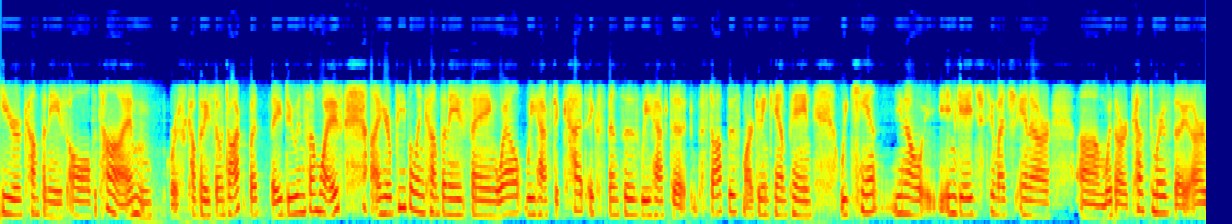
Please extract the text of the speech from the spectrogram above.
hear companies all the time, of course, companies don't talk, but they do in some ways. I hear people in companies saying, well, we have to cut expenses, we have to stop this marketing campaign, we can't, you know, engage too much in our, um, with our customers, the, our,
